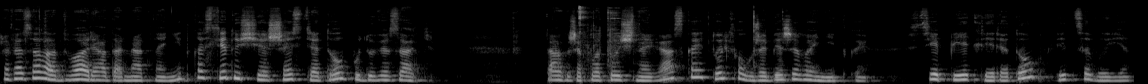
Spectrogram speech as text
Провязала 2 ряда мятной ниткой. Следующие 6 рядов буду вязать также платочной вязкой, только уже бежевой ниткой. Все петли рядов лицевые.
